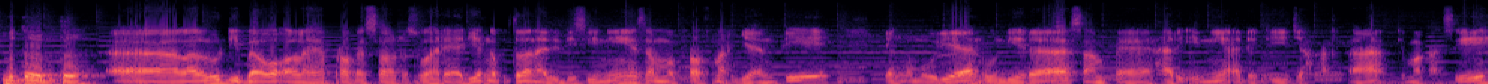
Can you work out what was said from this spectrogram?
Betul, betul. Eh, lalu dibawa oleh Profesor Suharyadi yang kebetulan ada di sini sama Prof Margianti yang kemudian Undira sampai hari ini ada di Jakarta. Terima kasih.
